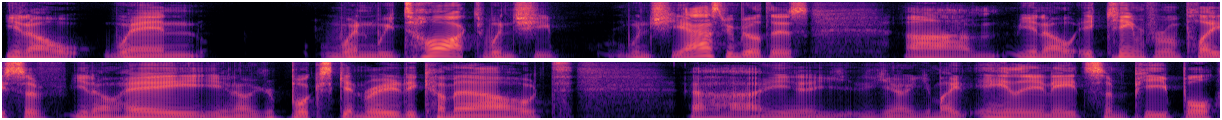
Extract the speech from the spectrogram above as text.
you know, when when we talked, when she when she asked me about this, um, you know, it came from a place of, you know, hey, you know, your book's getting ready to come out. Uh, you know, you, you know, you might alienate some people.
